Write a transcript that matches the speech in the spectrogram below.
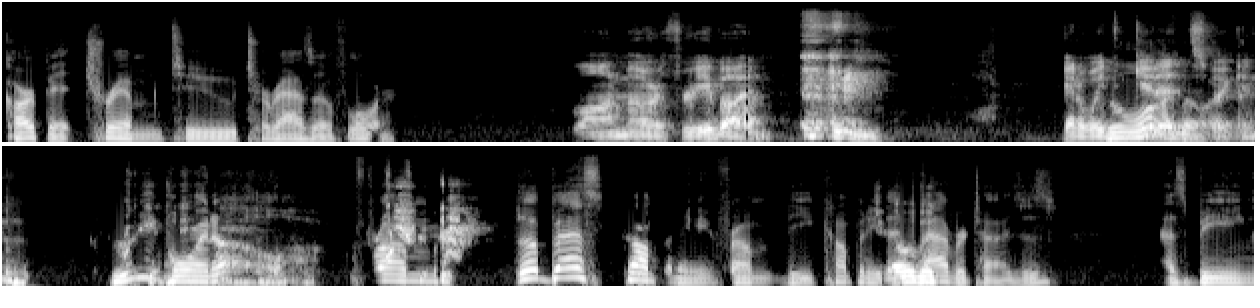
carpet trimmed to terrazzo floor? Lawnmower 3, but gotta wait The to get it so. I can. 3.0 from the best company, from the company that Jovic. advertises as being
